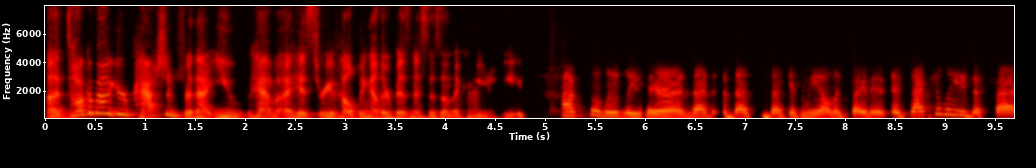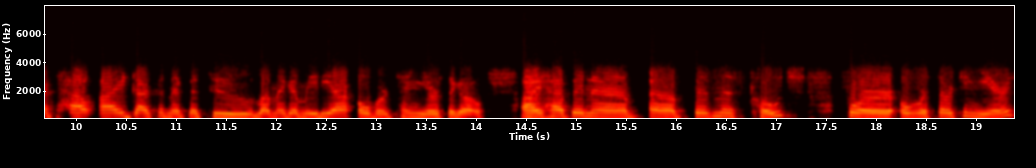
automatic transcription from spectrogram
Uh, talk about your passion for that. You have a history of helping other businesses in the community. Absolutely, Sarah, and that that that gets me all excited. It's actually the fact how I got connected to La Mega Media over ten years ago. I have been a, a business coach for over 13 years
